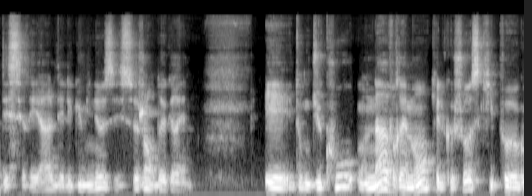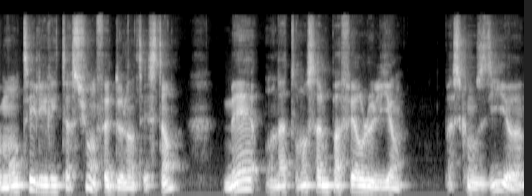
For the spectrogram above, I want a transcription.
des céréales, des légumineuses et ce genre de graines. Et donc du coup, on a vraiment quelque chose qui peut augmenter l'irritation en fait de l'intestin, mais on a tendance à ne pas faire le lien parce qu'on se dit euh,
